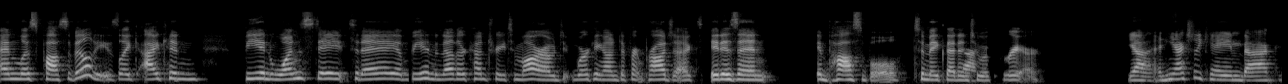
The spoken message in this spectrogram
endless possibilities like i can be in one state today and be in another country tomorrow working on different projects it isn't impossible to make that yeah. into a career yeah and he actually came back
